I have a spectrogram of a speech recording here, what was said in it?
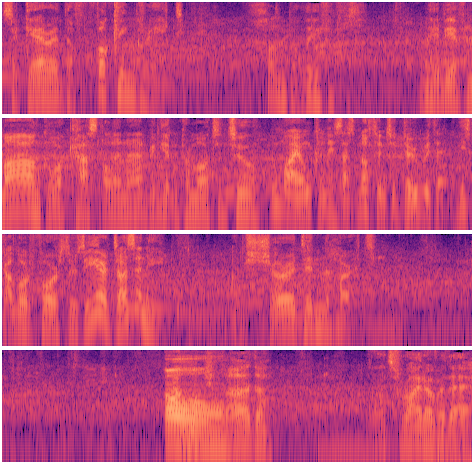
Sir Gerard the fucking Great. Unbelievable. Maybe if my uncle were Castellan, I'd be getting promoted too. Who my uncle is has nothing to do with it. He's got Lord Forrester's ear, doesn't he? I'm sure it didn't hurt. How Oh, much further? It's right over there.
